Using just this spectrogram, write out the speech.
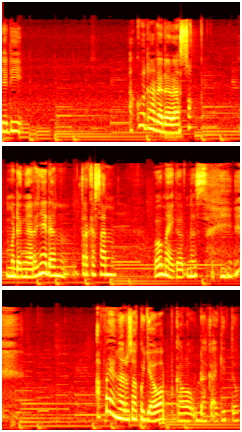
Jadi aku rada-rada sok mendengarnya dan terkesan oh my godness apa yang harus aku jawab kalau udah kayak gitu?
